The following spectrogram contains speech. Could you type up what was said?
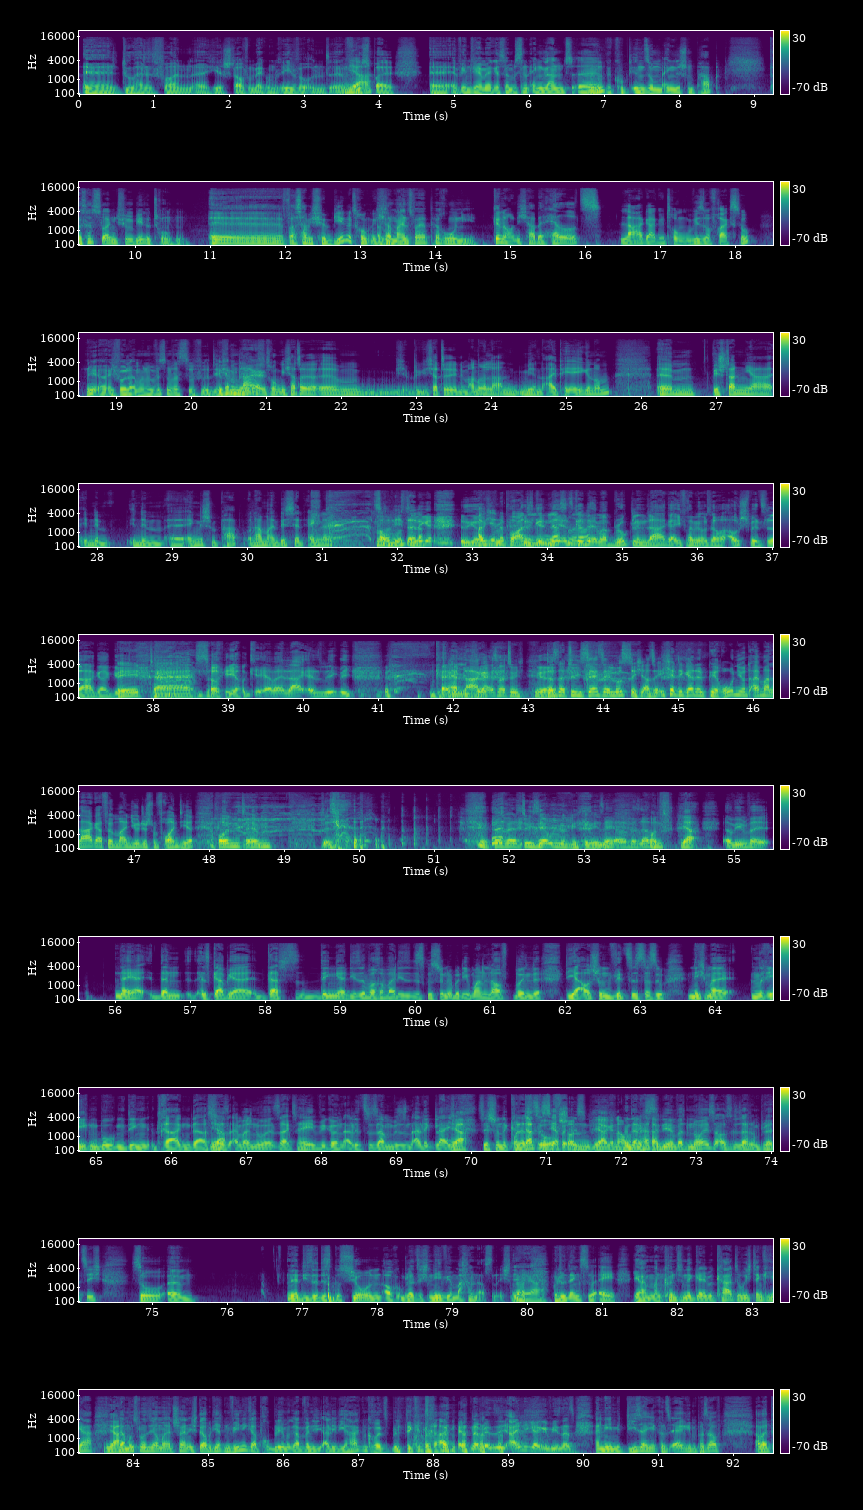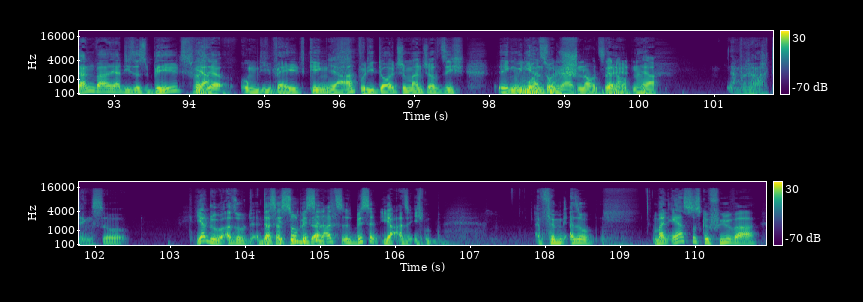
Äh, du hattest vorhin äh, hier Stauffenberg und Rewe und äh, Fußball ja. Äh, erwähnt. Wir haben ja gestern ein bisschen England äh, mhm. geguckt in so einem englischen Pub. Was hast du eigentlich für ein Bier getrunken? Was habe ich für ein Bier getrunken? Ich also hab, meins war ja Peroni. Genau, und ich habe Hells Lager getrunken. Wieso fragst du? Nee, ich wollte einfach nur wissen, was du für dir. Ich habe ein Lager hast. getrunken. Ich hatte, ähm, ich, ich, hatte in dem anderen Laden mir ein IPA genommen. Ähm, wir standen ja in dem in dem äh, englischen Pub und haben ein bisschen England. Warum Sorry, ich Habe ich in eine Pointe liegen lassen? Es gibt ja immer Brooklyn Lager. Ich frage mich, ob es auch Auschwitz Lager gibt. Bitte. Sorry, okay, aber Lager ist wirklich. geil. Ja, Lager ist natürlich, Ja. das ist natürlich sehr, sehr lustig. Also ich hätte gerne ein Peroni und einmal Lager für meinen jüdischen Freund hier. Und ähm, das, das wäre natürlich sehr unglücklich gewesen. Nee, aber pass auf. Und ja, Auf jeden Fall, naja, dann, es gab ja das Ding ja diese Woche, war diese Diskussion über die One Love Bünde, die ja auch schon ein Witz ist, dass du nicht mal ein Regenbogen-Ding tragen darfst, Ja. was einfach nur sagst, hey, wir gehören alle zusammen, wir sind alle gleich. ja. Das ist ja schon eine Und das Katastrophe. ist ja schon, ja genau. und dann hast du exakt. dir was Neues ausgesagt und plötzlich so, ähm, ne, diese Diskussion auch und plötzlich, nee, wir machen das nicht. Ne? ja, ja, Wo du denkst so, ey, ja, man könnte eine gelbe Karte, wo ich denke, ja, ja. da muss man sich auch mal entscheiden. Ich glaube, die hätten weniger Probleme gehabt, wenn die alle die Hakenkreuzbinde getragen hätten. Dann wären sie sich einiger gewesen als, ah nee, mit dieser hier kannst du Ärger geben, pass auf. Aber dann war ja dieses Bild, was Ja. ja, um die Welt ging, ja. wo die deutsche Mannschaft sich irgendwie die Hand vor die. Schnauze Genau. hält. Ne? Ja. Wo du auch denkst so, Ja, du, also das ist so ein bisschen gedacht? als ein bisschen, ja, also ich für mich, also mein erstes Gefühl war,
